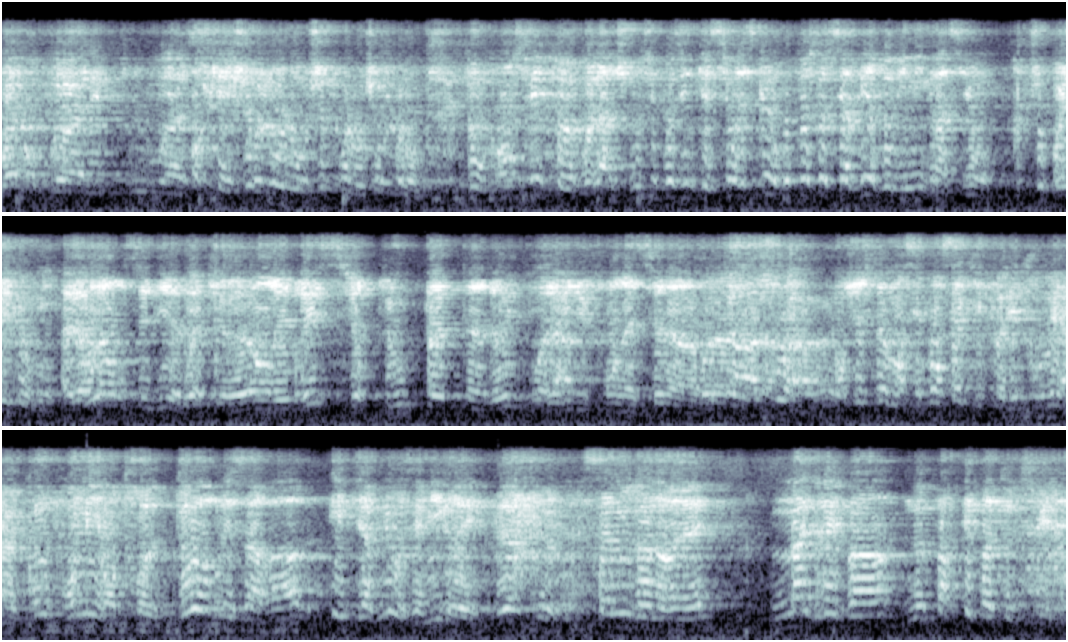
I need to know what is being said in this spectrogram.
Ouais, on peut aller plus loin. Ok, je follow, je follow. Donc ensuite, euh, voilà, je me suis posé une question. Est-ce qu'on peut se servir de l'immigration? Je pense que oui. Alors là, on s'est dit avec euh, André Brice, surtout pas de teint d'œil vis-à-vis du Front National. Faire un choix. Bon, justement, c'est pour ça qu'il fallait trouver un compromis entre dehors les Arabes et bienvenue aux émigrés. Bien sûr. Ça nous donnerait Maghrébins, ne partez pas tout de suite.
